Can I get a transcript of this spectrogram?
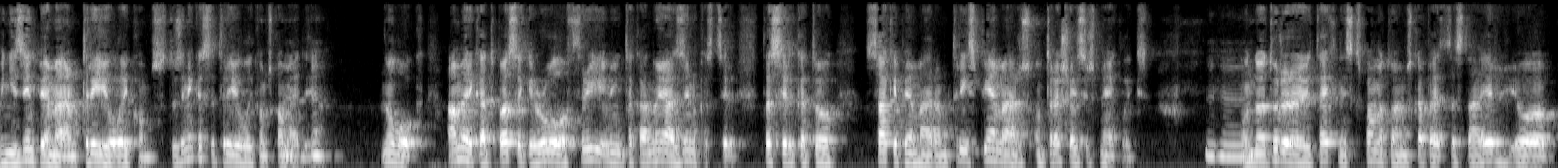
Viņi zina, piemēram, triju likums. Tu zini, kas ir triju likums komēdijā? Mm -hmm. Nu, lūk, Amerikā tu pasaki rule of three, viņi tā kā, nu jā, zinu, kas tas ir. Tas ir, ka tu saki, piemēram, trīs piemērus, un trešais ir smieklīgs. Mm -hmm. Un uh, tur ir arī tehnisks pamatojums, kāpēc tas tā ir, jo,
